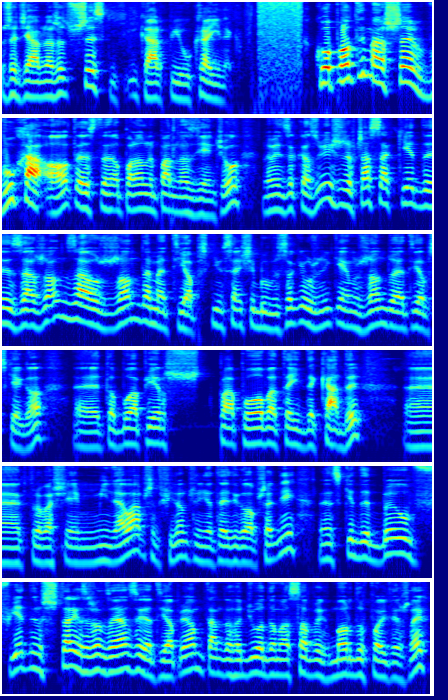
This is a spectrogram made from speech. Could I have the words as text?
że działam na rzecz wszystkich i karpi Ukrainek. Kłopoty ma szef WHO, to jest ten opalony pan na zdjęciu, no więc okazuje się, że w czasach, kiedy zarządzał rządem etiopskim, w sensie był wysokim urzędnikiem rządu etiopskiego, e, to była pierwsza połowa tej dekady, e, która właśnie minęła przed chwilą, czyli nie tej, tylko poprzedniej. Więc kiedy był w jednym z czterech zarządzających Etiopią, tam dochodziło do masowych mordów politycznych.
